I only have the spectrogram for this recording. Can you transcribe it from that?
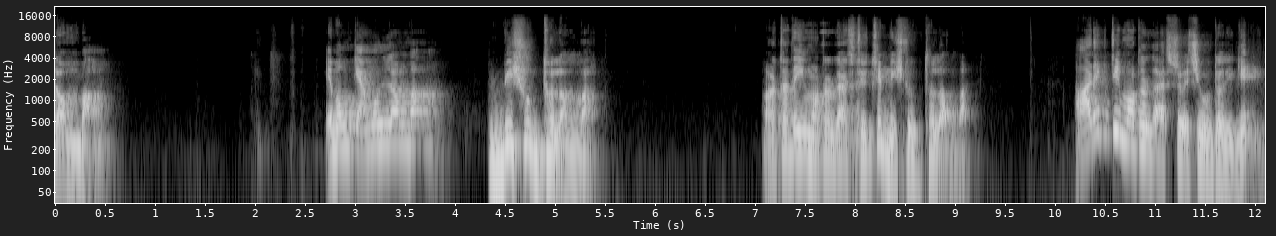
লম্বা। এবং কেমন লম্বা? বিশুদ্ধ লম্বা। অর্থাৎ এই মটর গাছটি হচ্ছে বিশুদ্ধ লম্বা। আরেকটি মটর গাছ রয়েছে উল্টো দিকে।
